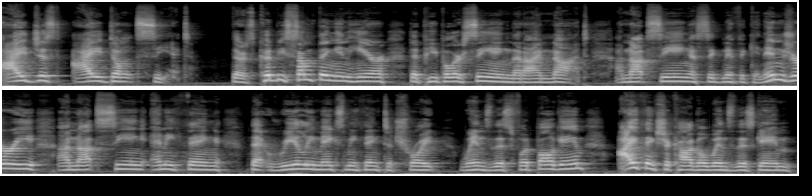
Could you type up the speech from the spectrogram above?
I just I don't see it. There's could be something in here that people are seeing that I'm not. I'm not seeing a significant injury. I'm not seeing anything that really makes me think Detroit wins this football game. I think Chicago wins this game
